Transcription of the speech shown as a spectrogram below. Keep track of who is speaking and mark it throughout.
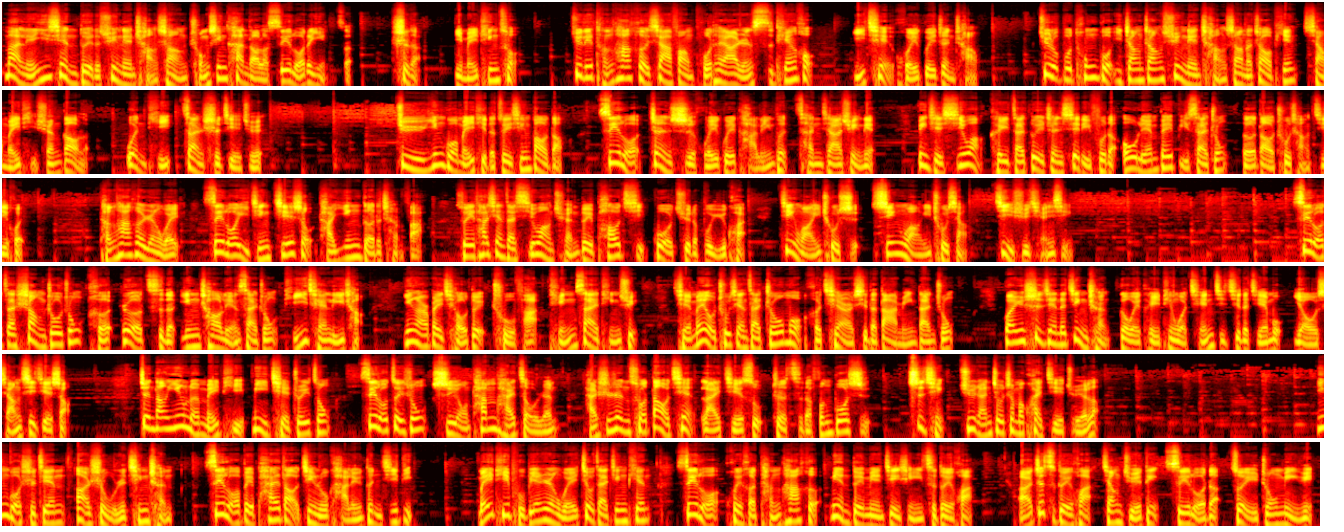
Speaker 1: 曼联一线队的训练场上重新看到了 C 罗的影子。是的，你没听错，距离滕哈赫下放葡萄牙人四天后，一切回归正常。俱乐部通过一张张训练场上的照片向媒体宣告了问题暂时解决。据英国媒体的最新报道，C 罗正式回归卡林顿参加训练，并且希望可以在对阵谢里夫的欧联杯比赛中得到出场机会。滕哈赫认为，C 罗已经接受他应得的惩罚，所以他现在希望全队抛弃过去的不愉快，劲往一处使，心往一处想，继续前行。C 罗在上周中和热刺的英超联赛中提前离场，因而被球队处罚停赛停训，且没有出现在周末和切尔西的大名单中。关于事件的进程，各位可以听我前几期的节目有详细介绍。正当英伦媒体密切追踪。C 罗最终是用摊牌走人，还是认错道歉来结束这次的风波时，事情居然就这么快解决了。英国时间二十五日清晨，C 罗被拍到进入卡林顿基地，媒体普遍认为就在今天，C 罗会和滕哈赫面对面进行一次对话，而这次对话将决定 C 罗的最终命运。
